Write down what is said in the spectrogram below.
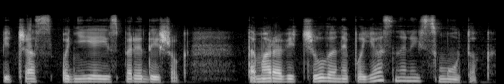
під час однієї з передишок, Тамара відчула непояснений смуток,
